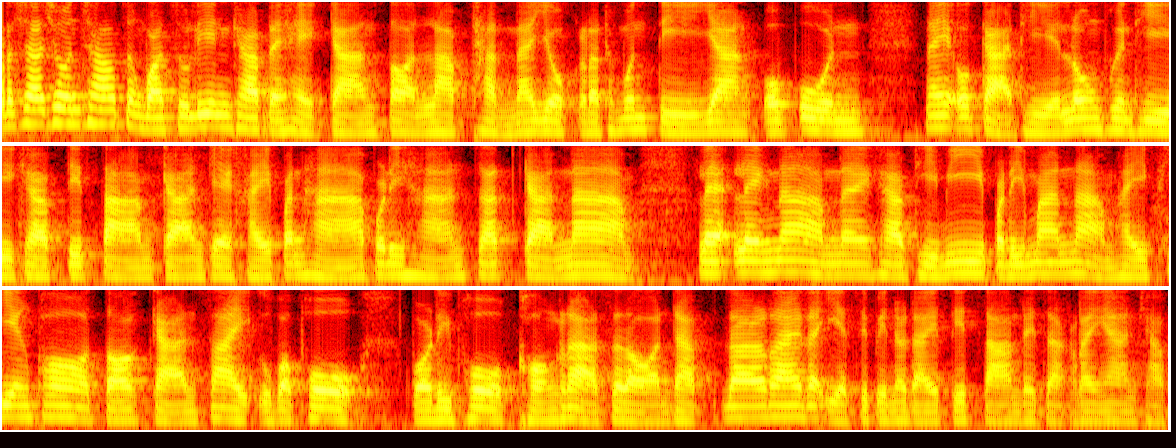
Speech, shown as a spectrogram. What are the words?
ประชาชนชาวจังหวัดสุรินทร์ครับได้ให้การต้อนรับท่านนายกรัฐมนตรีอย่างอบอุ่น ในโอกาสที่ลงพื้นที่ครับติดตามการแก้ไขปัญหาบริหารจัดการน้ำและแหล่งน้ำนะครับที่มีปริมาณน้ำให้เพียงพอต่อการใส่อุปโภค บริโภคของราษฎรครับรายละเอียดสิเป็นใดติดตามได้จากรายงานครับ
